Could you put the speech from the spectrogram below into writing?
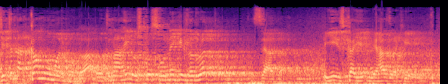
जितना कम उम्र होगा, उतना ही उसको सोने की ज़रूरत ज़्यादा है। ये इसका ये लिहाज रखिए।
